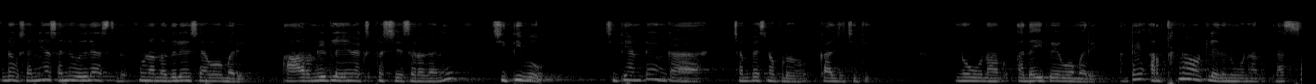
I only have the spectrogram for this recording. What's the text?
అంటే ఒక సన్యాసి అన్ని వదిలేస్తాడు. నువ్వు నన్ను వదిలేసావో మరి? ఆ రెండిట్లో ఏం ఎక్స్ప్రెస్ చేశారో కానీ చితివో. చితి అంటే ఇంకా చంపేసినప్పుడు కాల్చి చితి. నువ్వు నాకు అది అయిపోయావో మరి? అంటే అర్థం కావట్లేదు. నువ్వు నాకు ప్లస్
